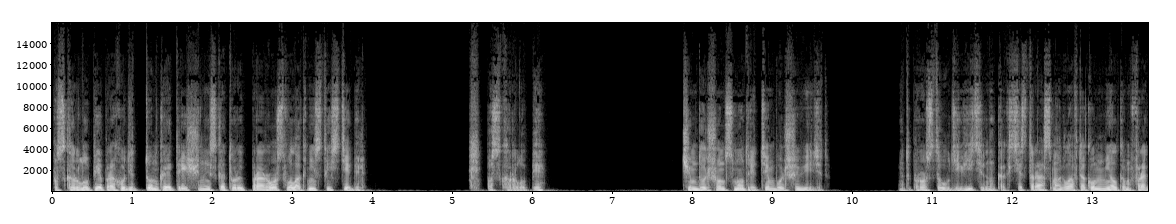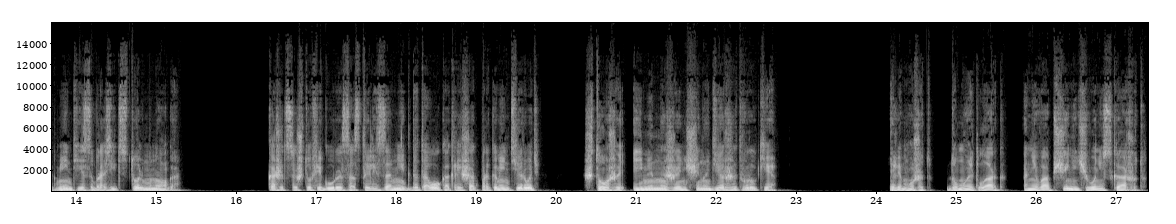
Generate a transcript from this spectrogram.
По скорлупе проходит тонкая трещина, из которой пророс волокнистый стебель. По скорлупе? Чем дольше он смотрит, тем больше видит. Это просто удивительно, как сестра смогла в таком мелком фрагменте изобразить столь много. Кажется, что фигуры застыли за миг до того, как решат прокомментировать, что же именно женщина держит в руке. Или, может, думает Ларк, они вообще ничего не скажут.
